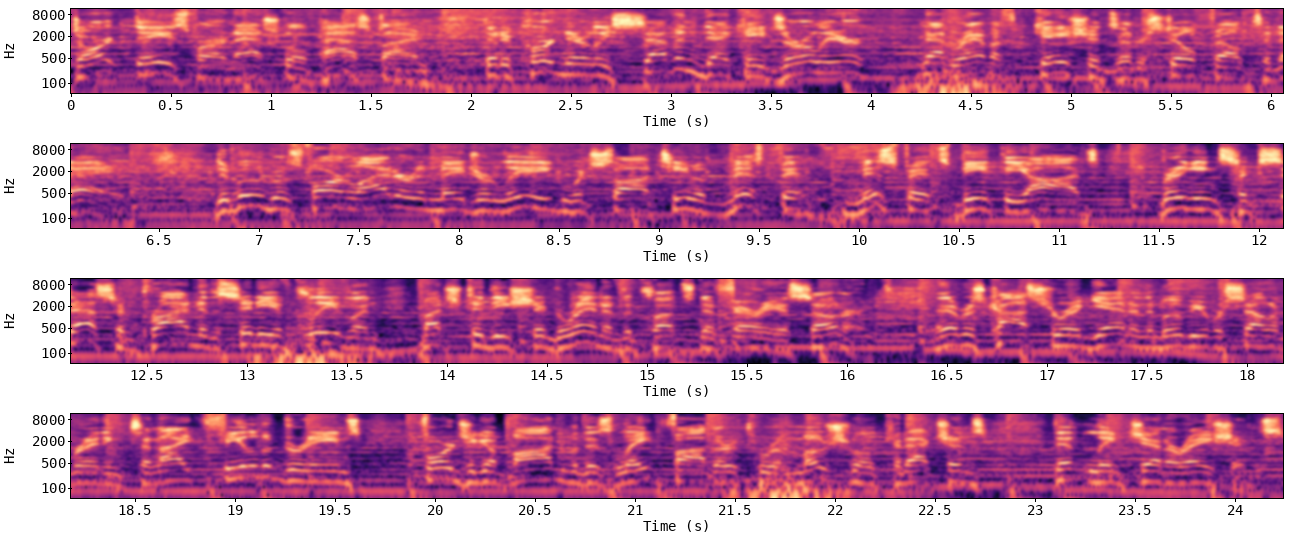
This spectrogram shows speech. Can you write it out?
dark days for our national pastime that occurred nearly seven decades earlier and had ramifications that are still felt today. The mood was far lighter in Major League, which saw a team of misfit, misfits beat the odds, bringing success and pride to the city of Cleveland, much to the chagrin of the club's nefarious owner. And there was Costner again in the movie we're celebrating tonight, Field of Dreams, forging a bond with his late father through emotional connections that link generations.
